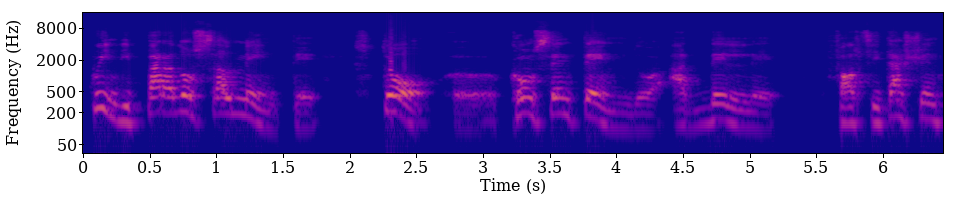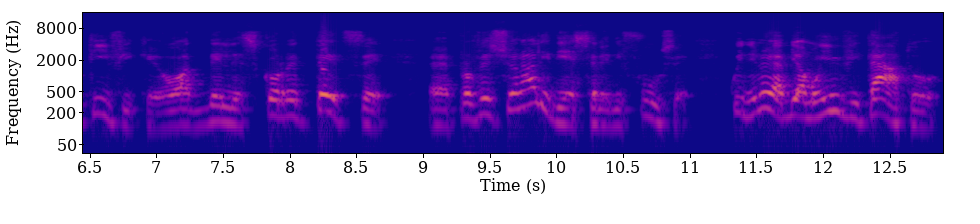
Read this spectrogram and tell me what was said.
Quindi paradossalmente sto eh, consentendo a delle falsità scientifiche o a delle scorrettezze eh, professionali di essere diffuse. Quindi noi abbiamo invitato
